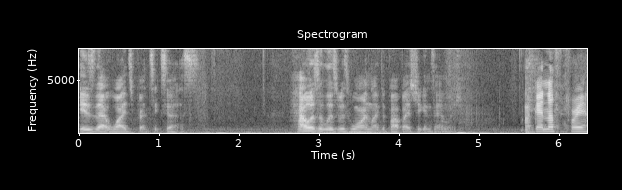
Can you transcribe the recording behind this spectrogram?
is that widespread success? How is Elizabeth Warren like the Popeyes chicken sandwich? I've got nothing for you.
